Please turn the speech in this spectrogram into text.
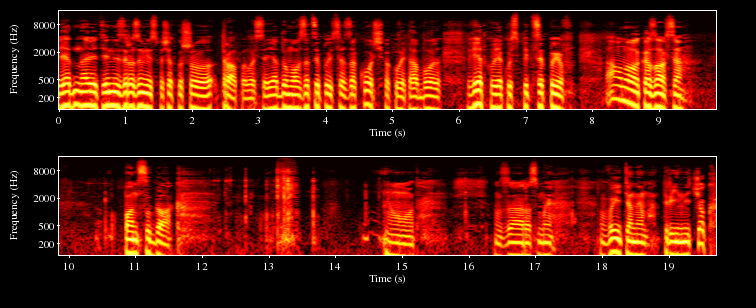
Я навіть і не зрозумів спочатку, що трапилося. Я думав, зацепився за корч какой-то або ветку якусь підцепив. А воно оказався пан судак. От. Зараз ми витягнемо трійничок.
